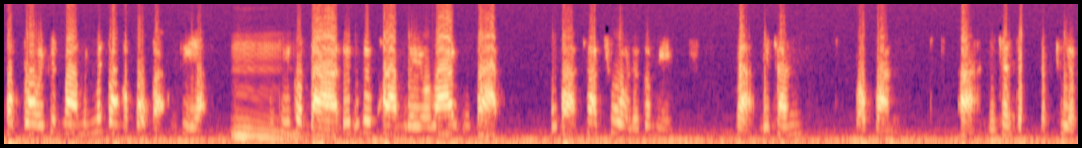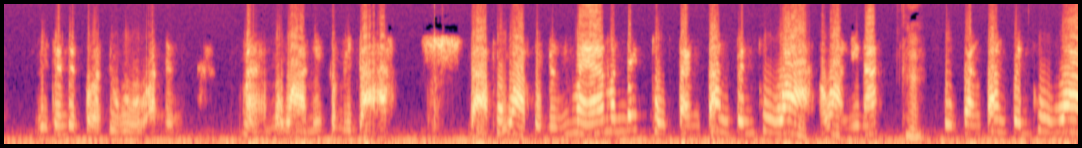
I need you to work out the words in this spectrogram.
พอโปรยขึ้นมามันไม่ตรงกับปกอะบางทีอะอืมบางทีก็ด่าด้วยด้วยความเลวร้ายอุบาทอุบาทชาติชั่วเลยก็มีน่ะดิฉันก็ฟังอ่าดิฉันจะเปรียบเทียบดิฉันได้เปิดดูอันหนึ่งแหมเมื่อวานนี้ก็มีด่าด่าผู้ว่าคนหนึ่งแหมมันได้ถูกแต่งตั้งเป็นผู้ว่าเอาว่างี้นะค่ะถูกแต่งตั้งเป็นผู้ว่า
